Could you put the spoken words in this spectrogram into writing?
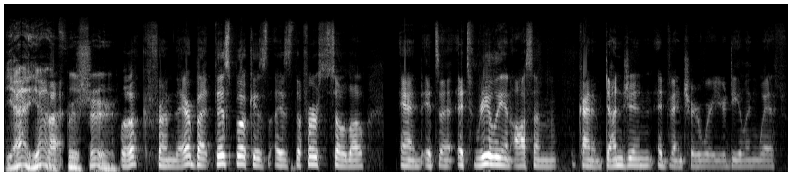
yeah yeah but- for sure. book from there. But this book is is the first solo and it's a it's really an awesome kind of dungeon adventure where you're dealing with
